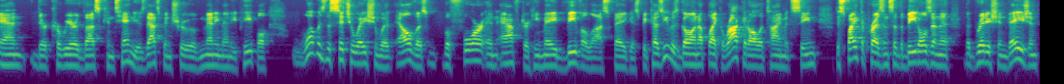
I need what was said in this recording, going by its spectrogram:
and their career thus continues. That's been true of many, many people. What was the situation with Elvis before and after he made Viva Las Vegas? Because he was going up like a rocket all the time, it seemed, despite the presence of the Beatles and the, the British invasion.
